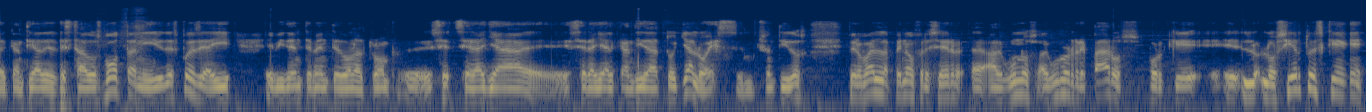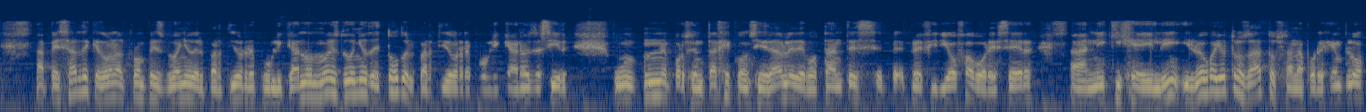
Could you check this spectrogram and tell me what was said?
eh, cantidad de estados votan, y después de ahí, evidentemente, Donald Trump eh, será, ya, será ya el candidato, ya lo es en muchos sentidos, pero vale la pena ofrecer algunos, algunos reparos, porque lo, lo cierto es que a pesar de que Donald Trump es dueño del Partido Republicano, no es dueño de todo el Partido Republicano, es decir, un, porcentaje considerable de votantes eh, prefirió favorecer a Nikki Haley. Y luego hay otros datos, Ana, por ejemplo,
